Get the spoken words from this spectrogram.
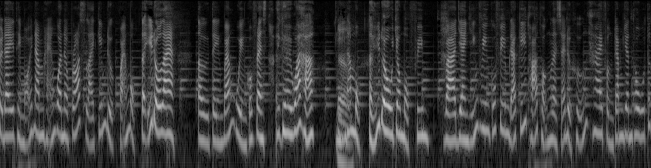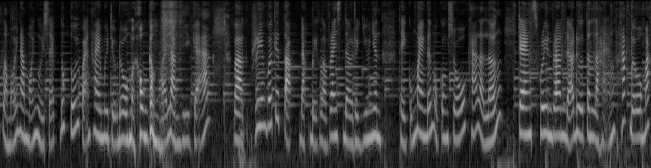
Today thì mỗi năm hãng Warner Bros lại kiếm được khoảng 1 tỷ đô la từ tiền bán quyền của Friends. Ê, ghê quá hả? Một yeah. Dạ. năm 1 tỷ đô cho một phim và dàn diễn viên của phim đã ký thỏa thuận là sẽ được hưởng 2% doanh thu, tức là mỗi năm mỗi người sẽ đút túi khoảng 20 triệu đô mà không cần phải làm gì cả. Và riêng với cái tập đặc biệt là Friends The Reunion thì cũng mang đến một con số khá là lớn. Trang Screen Run đã đưa tin là hãng HBO Max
